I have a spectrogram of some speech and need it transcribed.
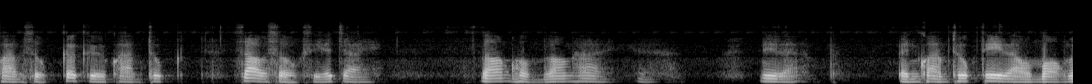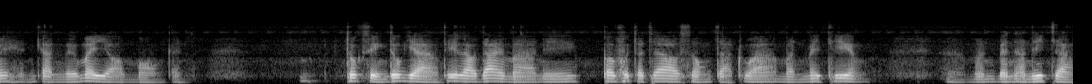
ความสุขก็คือความทุกข์เศร้าโศกเสียใจ ร้องห่มร้องไห้ นี่แหละ เป็นความทุกข์ที่เรามองไม่เห็นกัน หรือไม่ยอมมองกัน ทุกสิ่งทุกอย่างที่เราได้มานี้ พระพุทธเจ้าทรงตรัสว่ามันไม่เที่ยง มันเป็นอนิจจัง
